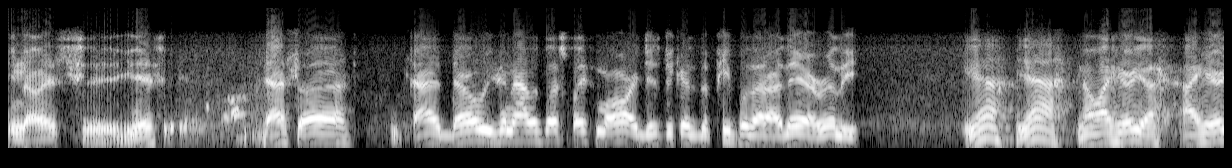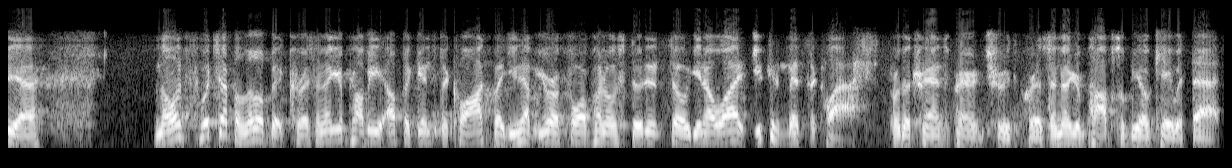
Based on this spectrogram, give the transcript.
you know, it's it's that's uh that they're always gonna have a best place in my heart just because the people that are there really. Yeah, yeah. No, I hear you. I hear you. No, let's switch up a little bit, Chris. I know you're probably up against the clock, but you have you're a 4.0 student, so you know what? You can miss a class for the transparent truth, Chris. I know your pops will be okay with that.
